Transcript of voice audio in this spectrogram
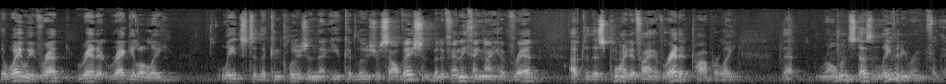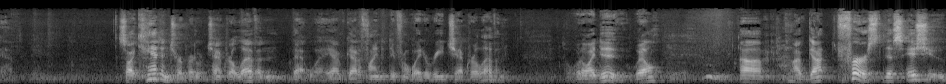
the way we've read, read it regularly leads to the conclusion that you could lose your salvation. But if anything I have read up to this point, if I have read it properly, that Romans doesn't leave any room for that. So I can't interpret chapter 11 that way. I've got to find a different way to read chapter 11. So what do I do? Well, uh, I've got first this issue.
